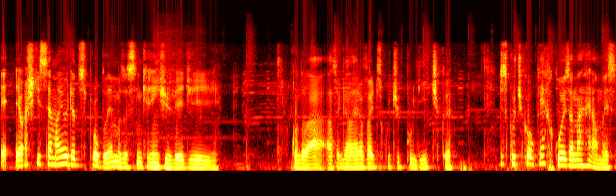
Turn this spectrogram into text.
é, eu acho que isso é a maioria dos problemas, assim, que a gente vê de. Quando a, a galera vai discutir política. Discutir qualquer coisa na real, mas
